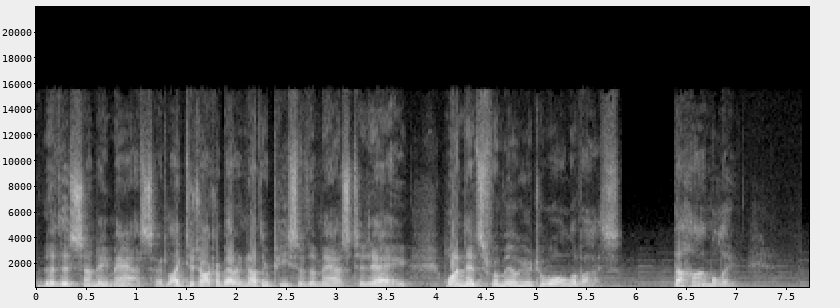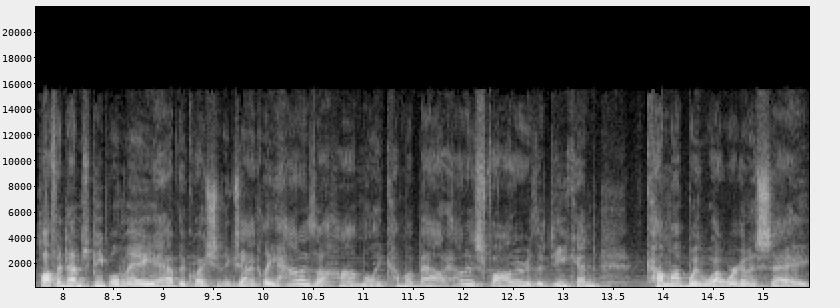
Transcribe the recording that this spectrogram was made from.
the Sunday Mass. I'd like to talk about another piece of the Mass today, one that's familiar to all of us the homily. Oftentimes people may have the question, exactly how does a homily come about? How does Father the deacon come up with what we're going to say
